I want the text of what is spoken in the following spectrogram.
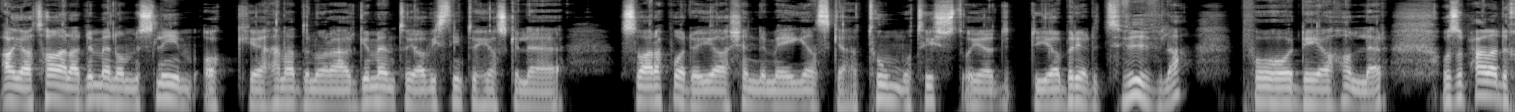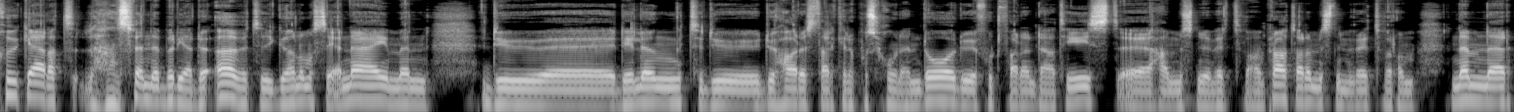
ja, jag talade med någon muslim och han hade några argument och jag visste inte hur jag skulle svara på det. Jag kände mig ganska tom och tyst och jag, jag började tvivla på det jag håller. Och så subhanallah, det sjuka är att hans vänner började övertyga honom och säga nej men du, eh, det är lugnt, du, du har en starkare position ändå, du är fortfarande ateist, eh, han muslimer vet vad han pratar om, muslimer vet vad de nämner.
